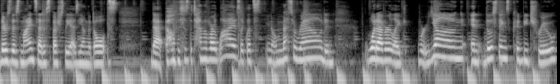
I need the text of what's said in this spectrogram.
there's this mindset, especially as young adults, that, oh, this is the time of our lives. Like, let's, you know, mess around and whatever. Like, we're young. And those things could be true.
